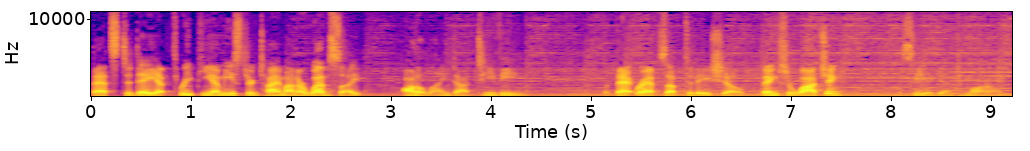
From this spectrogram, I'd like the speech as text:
That's today at 3 p.m. Eastern Time on our website, autoline.tv. But that wraps up today's show. Thanks for watching. We'll see you again tomorrow.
